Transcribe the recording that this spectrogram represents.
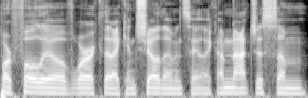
portfolio of work that I can show them and say like I'm not just some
